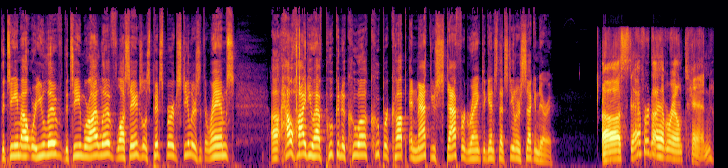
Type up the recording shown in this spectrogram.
the team out where you live, the team where I live, Los Angeles, Pittsburgh Steelers at the Rams. Uh, how high do you have Puka Nacua, Cooper Kupp, and Matthew Stafford ranked against that Steelers secondary? Uh, Stafford, I have around ten.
